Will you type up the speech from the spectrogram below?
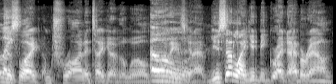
Like- just like I'm trying to take over the world. I don't think it's Oh. gonna happen. You sound like you'd be great to have around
